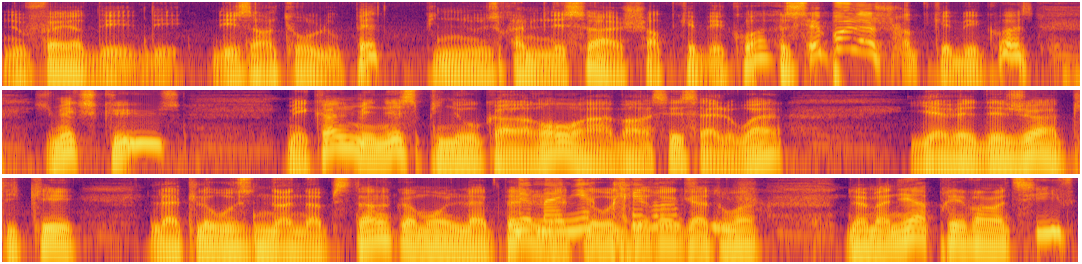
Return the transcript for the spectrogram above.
nous faire des, des, des entourloupettes puis de nous ramener ça à la Charte québécoise. C'est pas la Charte québécoise. Je m'excuse. Mais quand le ministre Pinot Caron a avancé sa loi, il avait déjà appliqué la clause non-obstant, comme on l'appelle, la clause préventive. dérogatoire, de manière préventive,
